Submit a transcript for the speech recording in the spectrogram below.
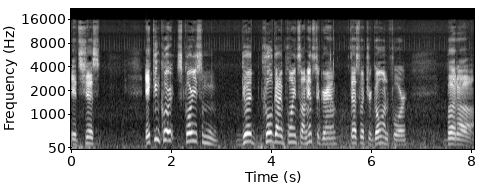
It's just, it can score you some good cool guy points on Instagram if that's what you're going for. But uh,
